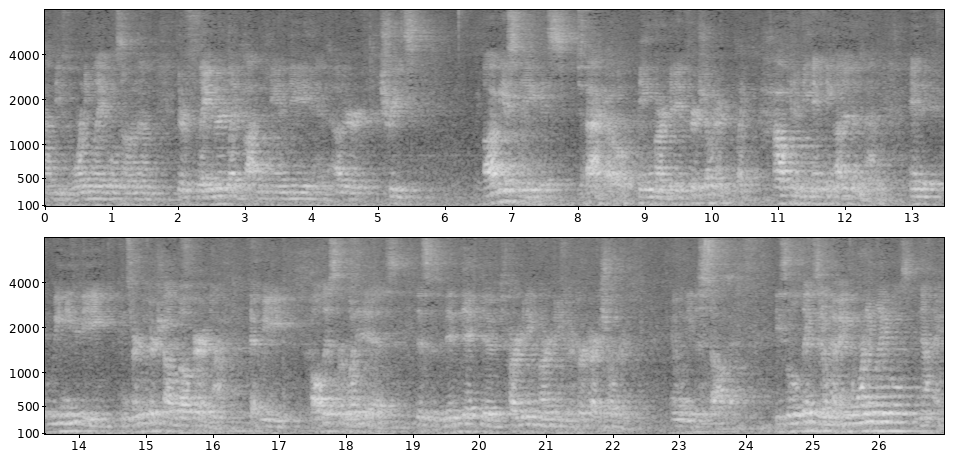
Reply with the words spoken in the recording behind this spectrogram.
have these warning labels on them. They're flavored like cotton candy and other treats. Obviously, it's tobacco being marketed for children. Like, how can it be anything other than that? And we need to be concerned with their child welfare enough that we call this for what it is. This is vindictive, targeting marketing to hurt our children, and we need to stop it. These little things that don't have any warning labels, nothing.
